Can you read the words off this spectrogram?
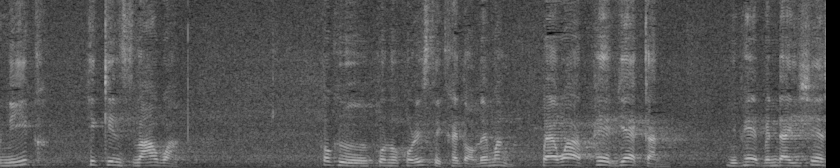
unique Higgins lava ก็คือ gonochoristic ใครตอบได้มั่ง แปลว่าเพศแยกกัน มีเพศเป็นไดเชส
